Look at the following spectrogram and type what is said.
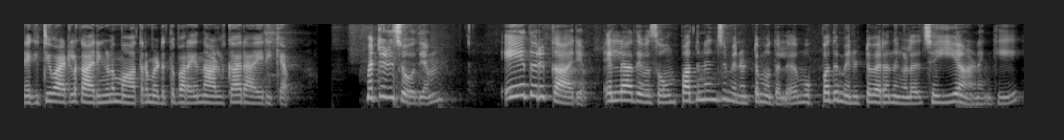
നെഗറ്റീവായിട്ടുള്ള കാര്യങ്ങൾ മാത്രം എടുത്ത് പറയുന്ന ആൾക്കാരായിരിക്കാം. മറ്റൊരു ചോദ്യം. ഏതൊരു കാര്യം എല്ലാ ദിവസവും പതിനഞ്ച് മിനിറ്റ് മുതൽ മുപ്പത് മിനിറ്റ് വരെ നിങ്ങൾ ചെയ്യുകയാണെങ്കിൽ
